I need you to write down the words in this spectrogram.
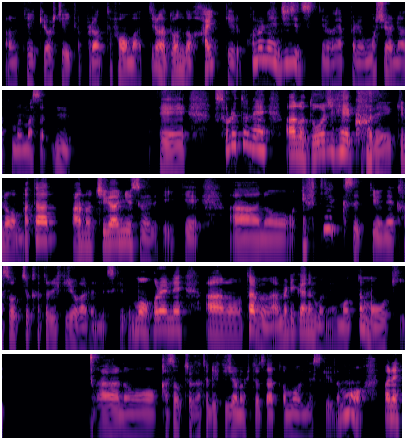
あの提供していたプラットフォーマーっていうのがどんどん入っている。このね、事実っていうのがやっぱり面白いなと思います。うん。で、それとね、あの同時並行で、昨日またあの違うニュースが出ていて、あの FTX っていうね、仮想通貨取引所があるんですけども、これね、あの多分アメリカでもね、最も大きいあの、仮想通貨取引所の一つだと思うんですけれども、まあね、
